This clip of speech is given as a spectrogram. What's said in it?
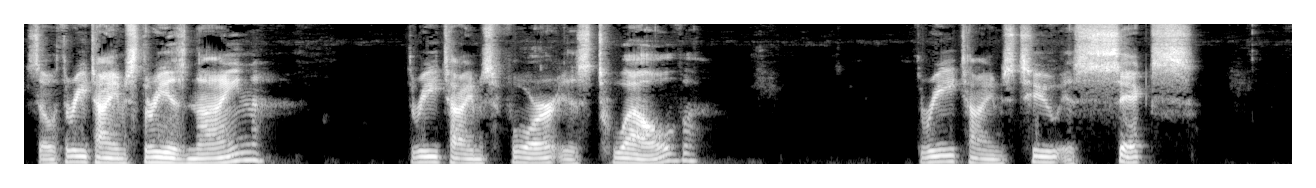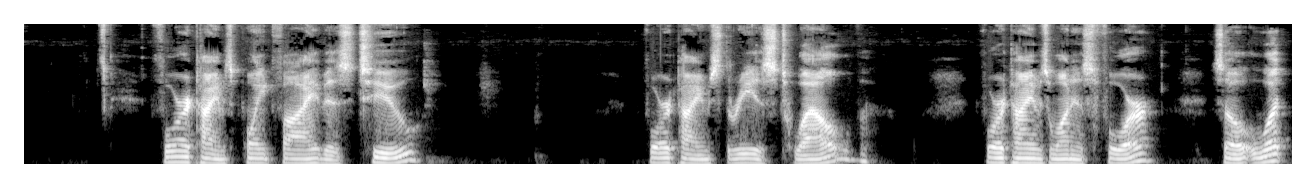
So 3 times 3 is 9. 3 times 4 is 12. 3 times 2 is 6. 4 times 0.5 is 2. 4 times 3 is 12. 4 times 1 is 4. So what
